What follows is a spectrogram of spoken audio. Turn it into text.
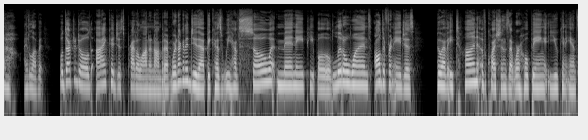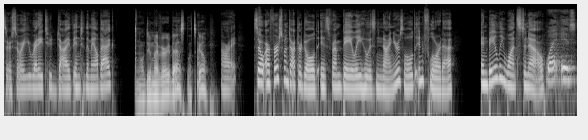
Oh, I love it. Well, Dr. Dold, I could just prattle on and on, but we're not going to do that because we have so many people, little ones, all different ages, who have a ton of questions that we're hoping you can answer. So, are you ready to dive into the mailbag? I'll do my very best. Let's go. All right. So, our first one, Dr. Dold, is from Bailey, who is nine years old in Florida. And Bailey wants to know What is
